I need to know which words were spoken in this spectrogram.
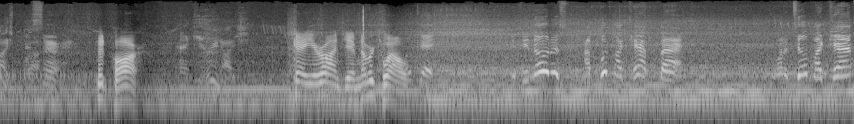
Nice Yes, putt. sir. Good par. Thank you. Very nice. Okay, you're on, Jim. Number 12. Okay. If you notice, I put my cap back. I want to tilt my cap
